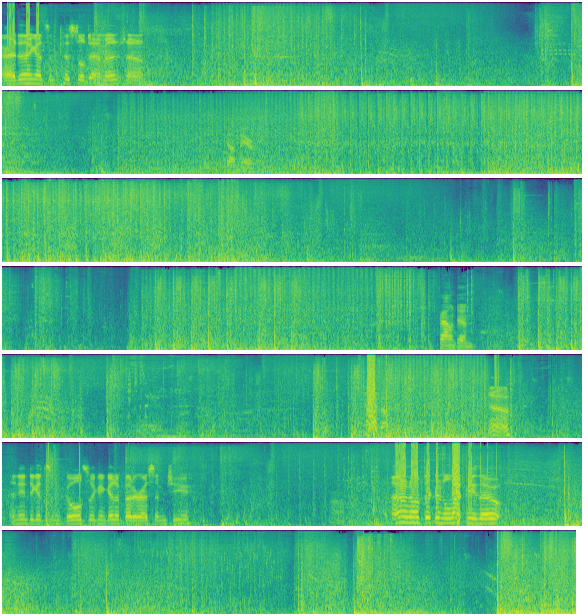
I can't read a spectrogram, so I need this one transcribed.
Alright, then I got some pistol damage. Oh. Down there. Found him. Did you get him? No. I need to get some gold so I can get a better SMG. Oh. I don't know if they're gonna let me though.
